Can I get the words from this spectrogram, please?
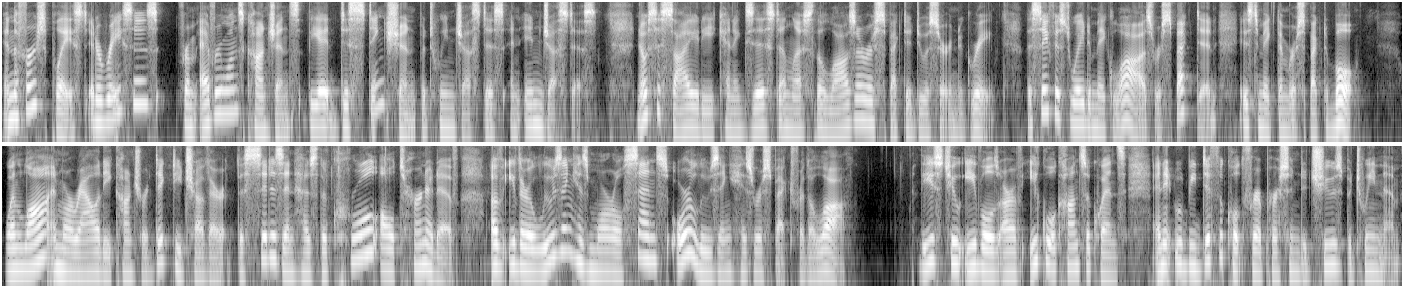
In the first place, it erases from everyone's conscience the uh, distinction between justice and injustice. No society can exist unless the laws are respected to a certain degree. The safest way to make laws respected is to make them respectable. When law and morality contradict each other, the citizen has the cruel alternative of either losing his moral sense or losing his respect for the law. These two evils are of equal consequence, and it would be difficult for a person to choose between them.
